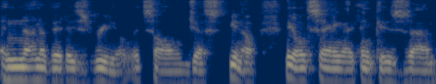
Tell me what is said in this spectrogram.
and none of it is real. It's all just, you know, the old saying I think is um,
